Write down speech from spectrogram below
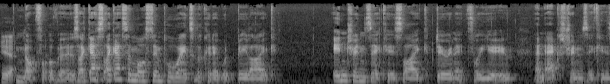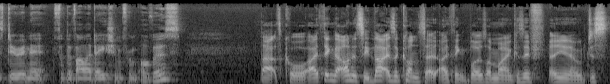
Yeah. not for others. I guess i guess a more simple way to look at it would be like intrinsic is like doing it for you and extrinsic is doing it for the validation from others That's cool. I think that honestly, that is a concept I think blows my mind because if uh, you know, just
